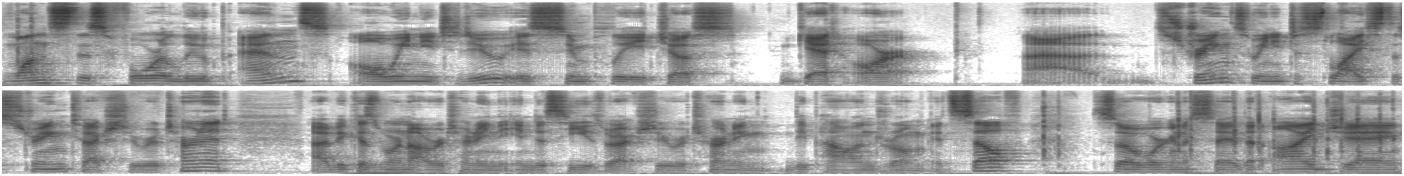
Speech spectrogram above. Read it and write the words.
once this for loop ends, all we need to do is simply just get our uh, string, so we need to slice the string to actually return it. Uh, because we're not returning the indices, we're actually returning the palindrome itself. So we're going to say that ij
